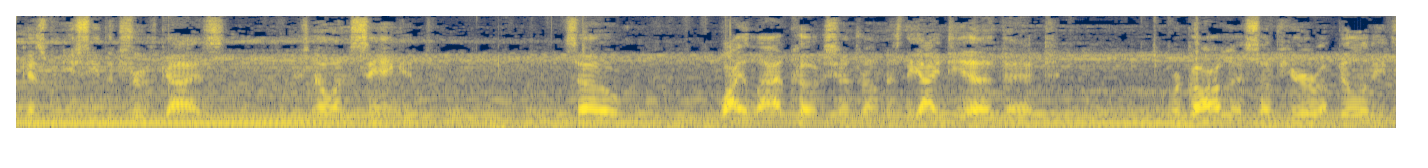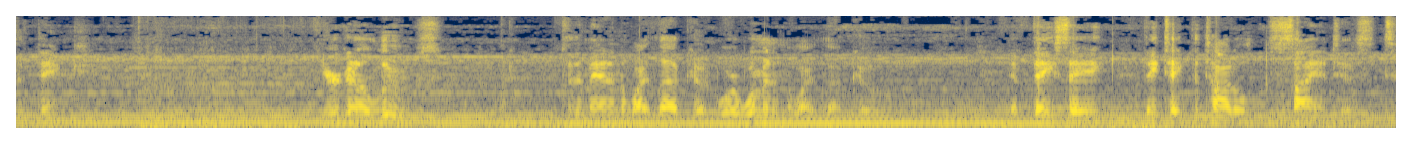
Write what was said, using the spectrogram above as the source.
Because when you see the truth, guys, there's no unseeing it. So, white lab coat syndrome is the idea that regardless of your ability to think, you're going to lose to the man in the white lab coat or a woman in the white lab coat. If they say they take the title scientist,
